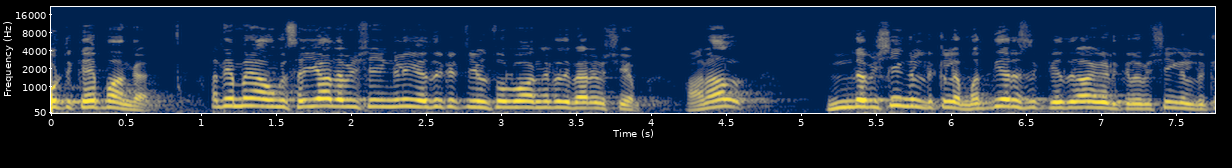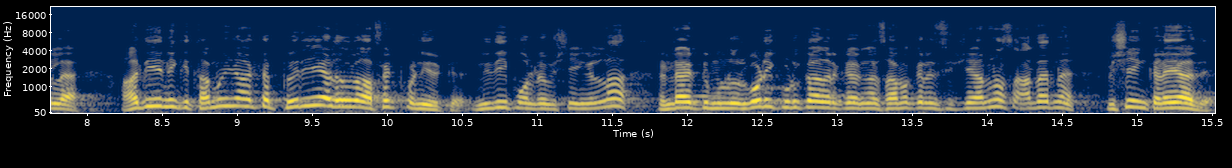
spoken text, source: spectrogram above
ஓட்டு கேட்பாங்க. அதே மாதிரி அவங்க செய்யாத விஷயங்களையும் எதிர்க்கட்சிகள் சொல்லுவாங்கிறது வேற விஷயம். ஆனால் இந்த விஷயங்கள் இருக்குல்ல மத்திய அரசுக்கு எதிராக எடுக்கிற விஷயங்கள் இருக்குல்ல அது இன்னைக்கு தமிழ்நாட்டை பெரிய அளவில் அஃபெக்ட் பண்ணியிருக்கு. நிதி போன்ற விஷயங்கள்லாம் ரெண்டாயிரத்தி முந்நூறு கோடி கொடுக்காத இருக்காங்க. சமக்கர சிஷியார்னா சாதாரண விஷயம் கிடையாது.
